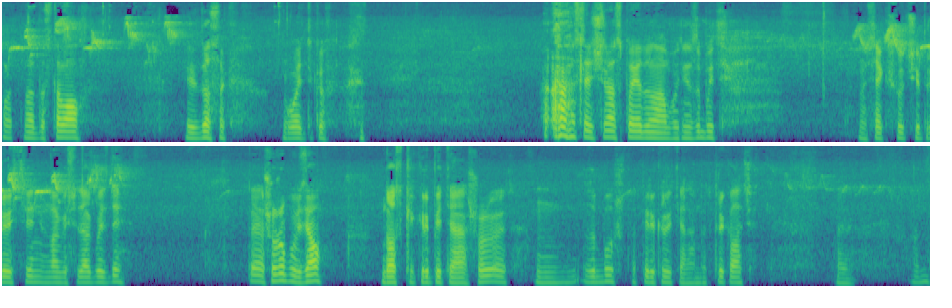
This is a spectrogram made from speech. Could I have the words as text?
Вот доставал из досок гвоздиков. В следующий раз поеду, надо будет не забыть на всякий случай привезти немного сюда гвоздей. То я шурупы взял, доски крепить, а шуруп забыл, что перекрытие надо будет приколачивать. Ладно.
